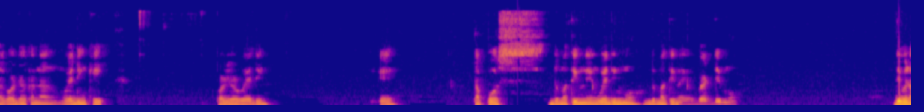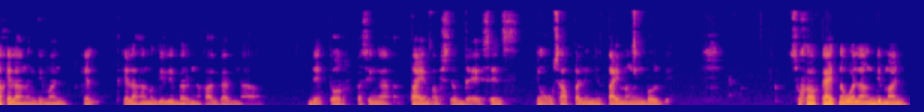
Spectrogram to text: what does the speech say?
nag-order ka ng wedding cake for your wedding. Okay. Tapos, dumating na yung wedding mo, dumating na yung birthday mo, hindi mo na kailangan ng demand. Kailangan mag-deliver na kaagad na debtor. Kasi nga, time of the essence, yung usapan ninyo, time ang involved. Eh. So, kahit na walang demand,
